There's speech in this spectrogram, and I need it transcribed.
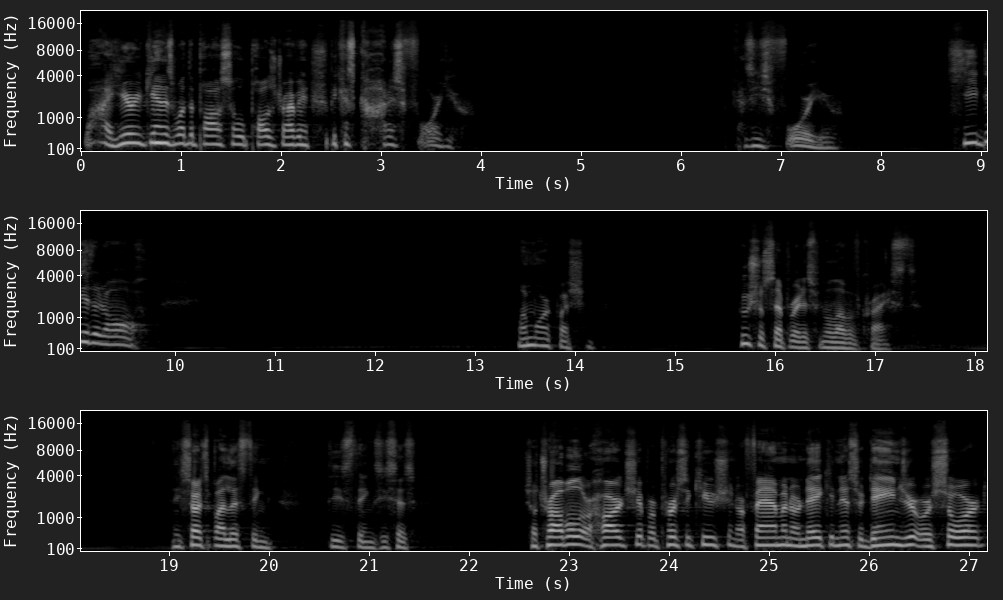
Why? Here again is what the apostle Paul's driving because God is for you. Because he's for you. He did it all. One more question Who shall separate us from the love of Christ? And he starts by listing these things. He says, Shall trouble or hardship or persecution or famine or nakedness or danger or sword?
